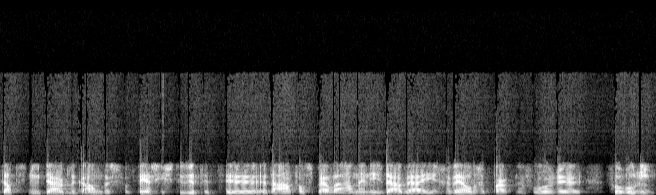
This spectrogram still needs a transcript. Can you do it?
dat is nu duidelijk anders. Van Persie stuurt het, uh, het aanvalspel aan en is daarbij een geweldige partner voor, uh, voor Rooney.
